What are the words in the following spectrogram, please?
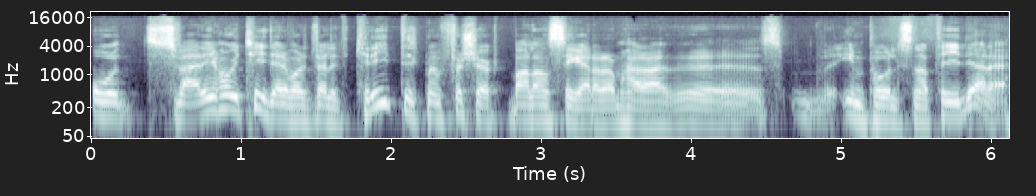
Och Sverige har ju tidigare varit väldigt kritisk men försökt balansera de här eh, impulserna tidigare.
